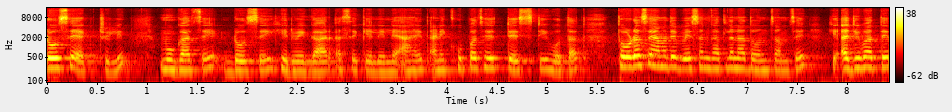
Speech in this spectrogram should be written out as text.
डोसे ॲक्च्युली मुगाचे डोसे हिरवेगार असे केलेले आहेत आणि खूपच हे टेस्टी होतात. थोडंसं यामध्ये बेसन घातलं ना दोन चमचे की अजिबात ते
